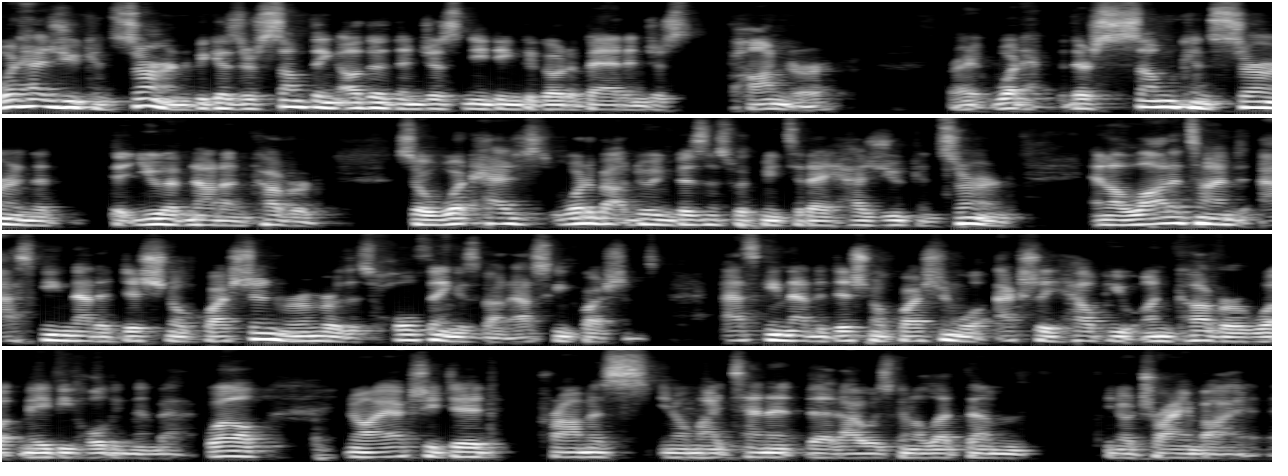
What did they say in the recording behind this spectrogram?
what has you concerned? Because there's something other than just needing to go to bed and just ponder right? What there's some concern that that you have not uncovered. So what has what about doing business with me today has you concerned? And a lot of times asking that additional question remember this whole thing is about asking questions. Asking that additional question will actually help you uncover what may be holding them back. Well you know i actually did promise you know my tenant that i was going to let them you know try and buy it.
